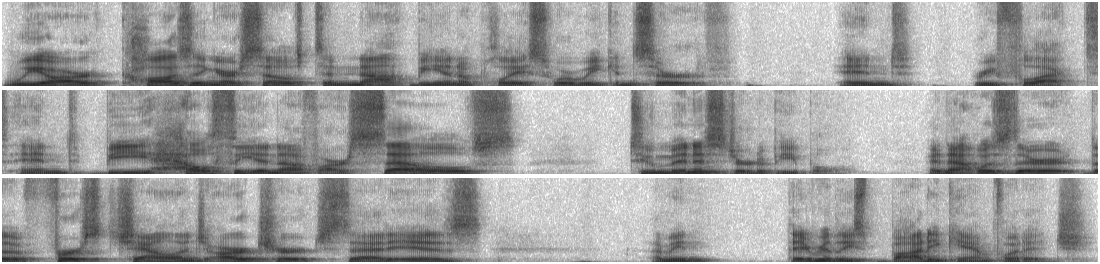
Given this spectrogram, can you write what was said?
we are causing ourselves to not be in a place where we can serve and reflect and be healthy enough ourselves to minister to people. And that was their the first challenge our church said is I mean, they released body cam footage.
